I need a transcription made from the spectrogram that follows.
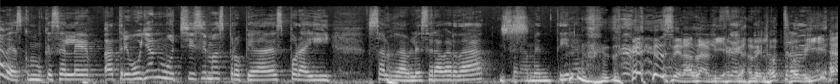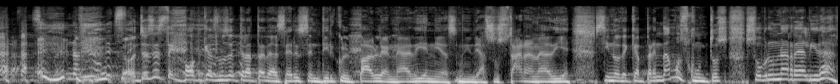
sabes, como que se le atribuyen muchísimas propiedades por ahí saludables. ¿Será verdad? ¿Será mentira? ¿Será la vieja del otro día? entonces este podcast no se trata de hacer sentir culpable a nadie ni, de asustar a nadie, sino de que aprendamos juntos sobre una realidad.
